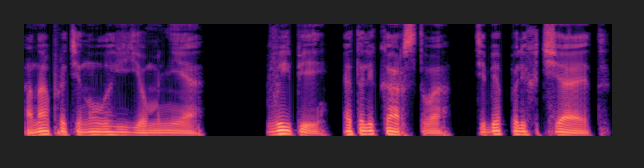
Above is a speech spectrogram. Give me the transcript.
Она протянула ее мне. «Выпей, это лекарство. Тебе полегчает».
